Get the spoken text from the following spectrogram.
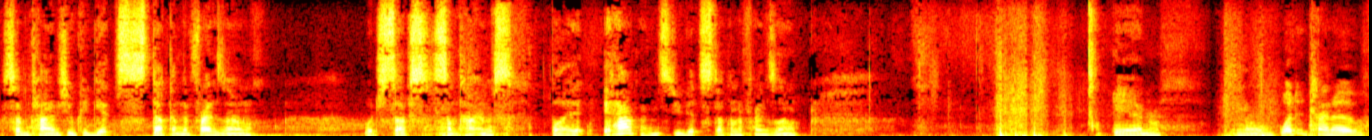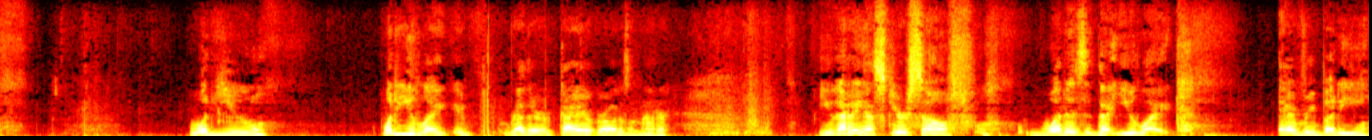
sometimes you could get stuck in the friend zone, which sucks sometimes, but it happens. You get stuck in the friend zone. And, you know, what kind of what do you what do you like if, rather guy or girl doesn't matter you gotta ask yourself what is it that you like everybody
